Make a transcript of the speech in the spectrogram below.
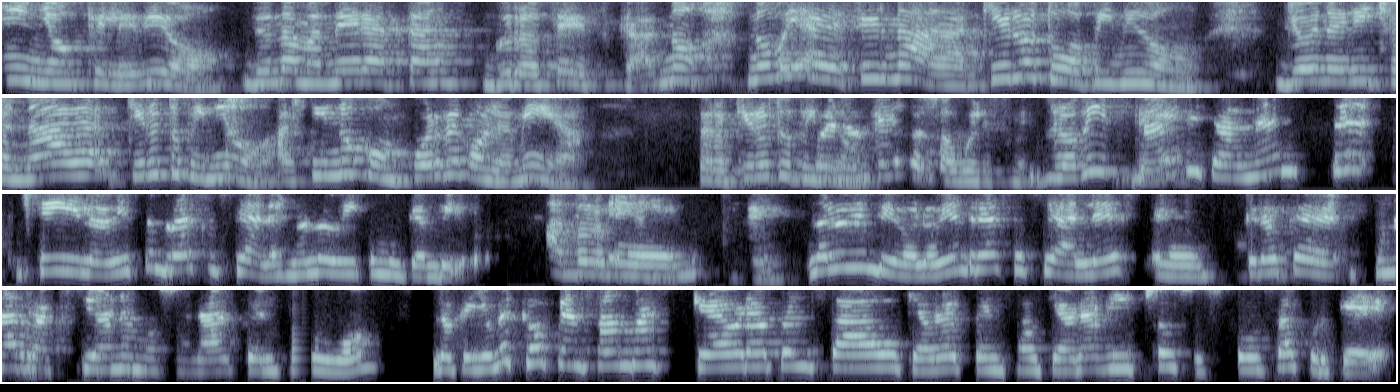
quiño que le dio de una manera tan grotesca. No, no voy a decir nada, quiero tu opinión. Yo no he dicho nada, quiero tu opinión, así no concuerde con la mía. Pero quiero tu opinión. ¿Qué le pasó a Will Smith? ¿Lo viste? Básicamente, sí, lo he visto en redes sociales, no lo vi como que en vivo. Ah, no lo vi, en eh, No lo vi en vivo, lo vi en redes sociales. Eh, creo que fue una reacción emocional que él tuvo. Lo que yo me quedo pensando es qué habrá pensado, qué habrá pensado, qué habrá dicho su esposa, porque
